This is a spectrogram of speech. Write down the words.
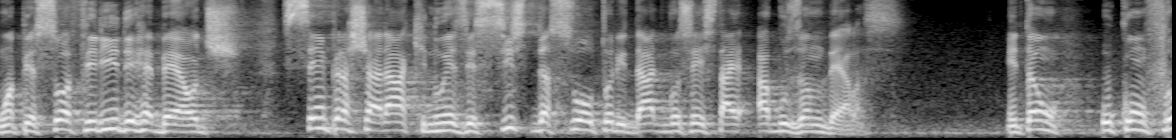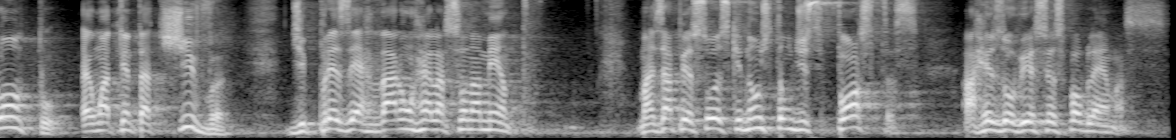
Uma pessoa ferida e rebelde sempre achará que no exercício da sua autoridade você está abusando delas. Então, o confronto é uma tentativa de preservar um relacionamento. Mas há pessoas que não estão dispostas a resolver seus problemas.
